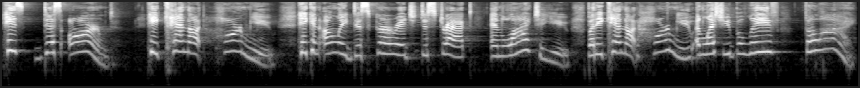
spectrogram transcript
He's disarmed. He cannot harm you. He can only discourage, distract, and lie to you. But he cannot harm you unless you believe the lie.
